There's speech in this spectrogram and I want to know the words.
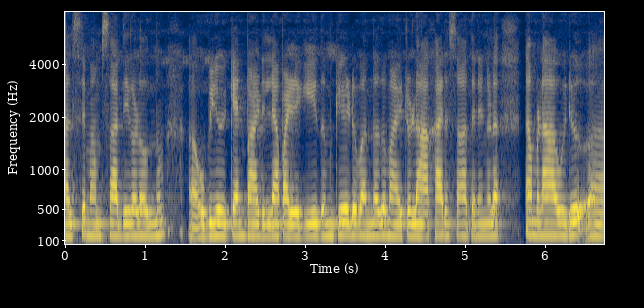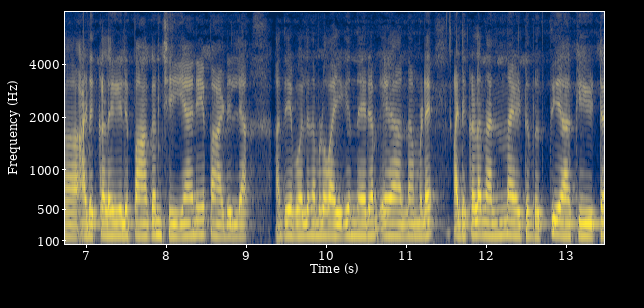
മത്സ്യമാംസാദികളൊന്നും ഉപയോഗിക്കാൻ പാടില്ല. പഴകിയതും കേടുവന്നതുമായിട്ടുള്ള ആഹാര സാധനങ്ങൾ നമ്മൾ ആ ഒരു അടുക്കളയിൽ പാകം ചെയ്യാനേ പാടില്ല. അതേപോലെ നമ്മൾ വൈകുന്നേരം നമ്മുടെ അടുക്കള നന്നായിട്ട് വൃത്തിയാക്കിയിട്ട്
